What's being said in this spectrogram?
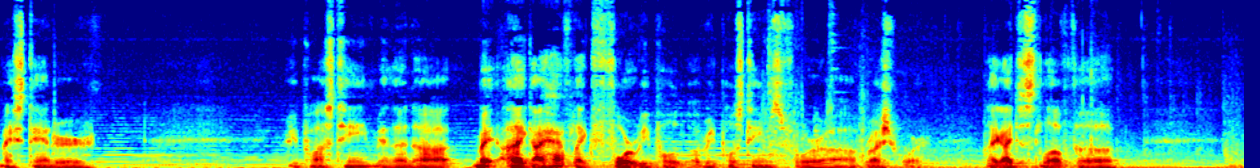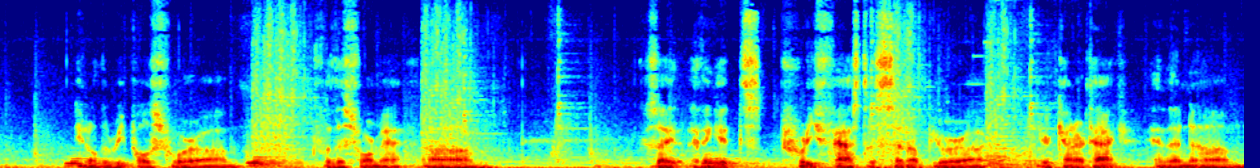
my standard repos team, and then uh, like I have like four repo repos teams for uh, Rush War. Like I just love the you know the repos for um, for this format because um, I, I think it's pretty fast to set up your uh, your counterattack, and then um,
